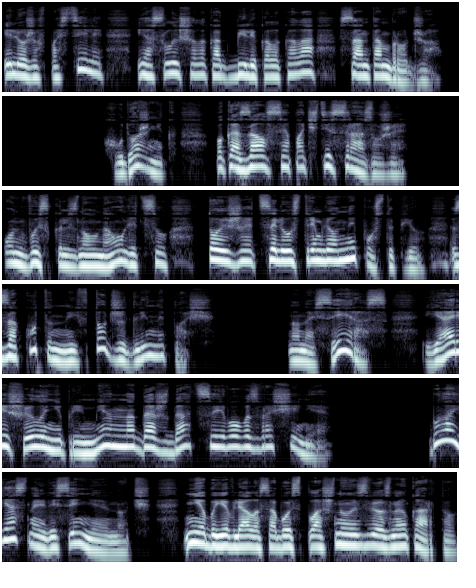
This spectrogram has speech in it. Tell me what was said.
и, лежа в постели, я слышала, как били колокола Сант'Амброджо. Художник показался почти сразу же. Он выскользнул на улицу той же целеустремленной поступью, закутанный в тот же длинный плащ. Но на сей раз я решила непременно дождаться его возвращения. Была ясная весенняя ночь, небо являло собой сплошную звездную карту,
